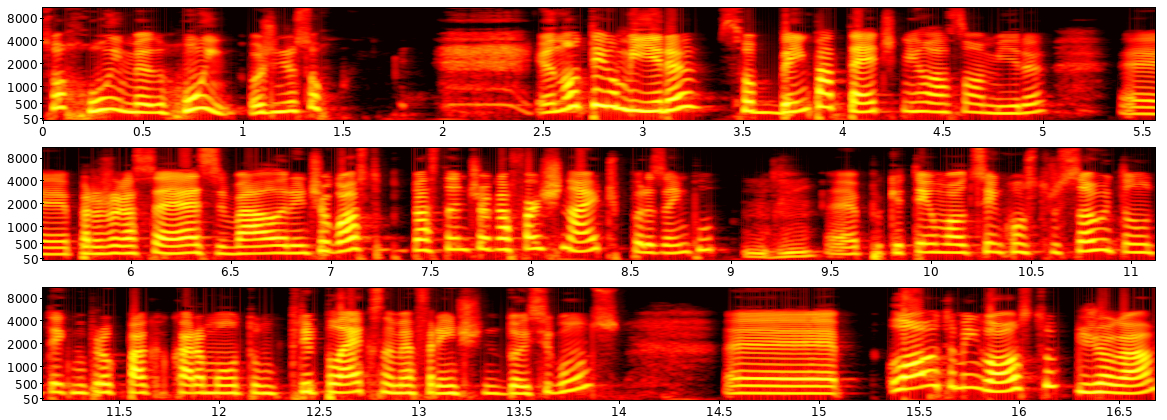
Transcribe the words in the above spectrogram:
Sou ruim mesmo, ruim. Hoje em dia eu sou ruim. Eu não tenho mira, sou bem patética em relação à mira. É, para jogar CS, Valorant. Eu gosto bastante de jogar Fortnite, por exemplo. Uhum. É, porque tem um modo sem construção, então não tem que me preocupar que o cara monta um triplex na minha frente em dois segundos. É, LoL eu também gosto de jogar.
